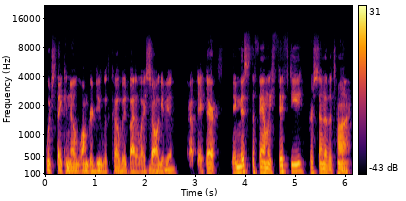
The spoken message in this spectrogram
which they can no longer do with COVID, by the way. So. I'll give you mm-hmm. Update there. They miss the family 50% of the time.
